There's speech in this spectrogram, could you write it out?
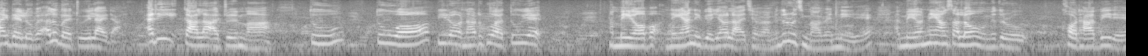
လိုက်တယ်လို့ပဲအဲ့လိုပဲတွေးလိုက်တာအဲ့ဒီကာလအတွင်းမှာ तू तू ရောပြီးတော့နောက်တစ်ခုကသူ့ရဲ့အမေရောပေါ့နေကနေပြီးရောက်လာတဲ့အချိန်မှာမင်းတို့စီမှာပဲနေတယ်အမေရောနှစ်ယောက်စလုံးကိုမင်းတို့ခေါ်ထားပေးတယ်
